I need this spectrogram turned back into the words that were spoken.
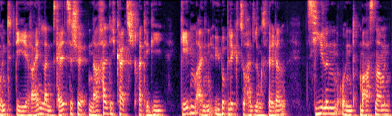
und die rheinland-pfälzische Nachhaltigkeitsstrategie geben einen Überblick zu Handlungsfeldern, Zielen und Maßnahmen,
